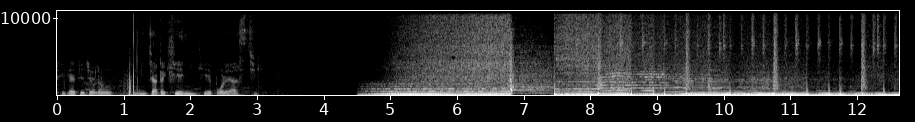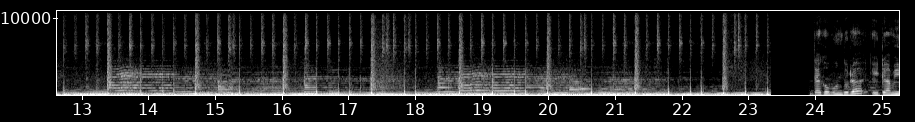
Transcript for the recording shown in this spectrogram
ঠিক আছে, চলো আমি চাটা খেয়ে নিই, খেয়ে পরে আসছি। দেখো বন্ধুরা, এটা আমি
